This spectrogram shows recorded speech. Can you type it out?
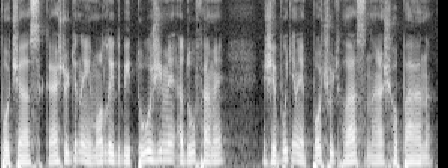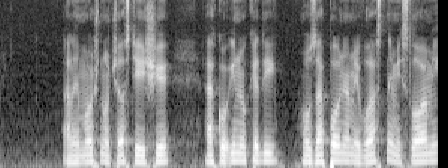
Počas každodennej modlitby túžime a dúfame, že budeme počuť hlas nášho pána. Ale možno častejšie ako inokedy ho zaplňame vlastnými slovami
